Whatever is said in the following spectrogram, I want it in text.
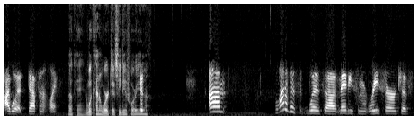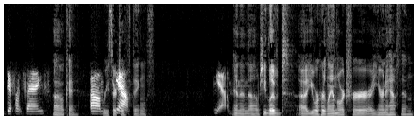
I would definitely. Okay. What kind of work did she do for you? Um, a lot of this was uh, maybe some research of different things. Oh, okay. Um, Research yeah. of things. Yeah. And then um, she lived. Uh, you were her landlord for a year and a half. Then.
